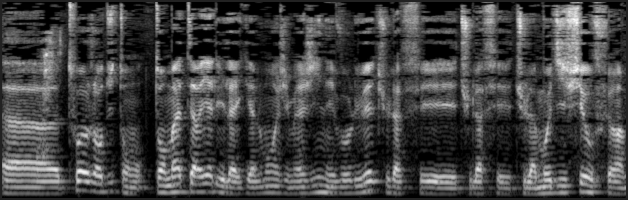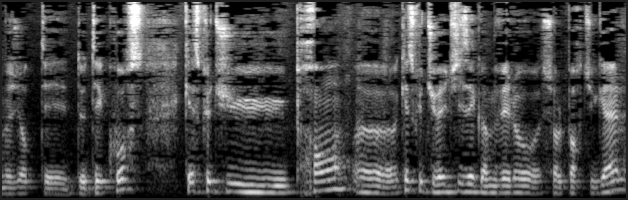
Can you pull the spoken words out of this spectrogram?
Euh, toi aujourd'hui, ton ton matériel, il a également, j'imagine, évolué. Tu l'as fait, tu l'as fait, tu l'as modifié au fur et à mesure de tes de tes courses. Qu'est-ce que tu prends euh, Qu'est-ce que tu vas utiliser comme vélo sur le Portugal?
